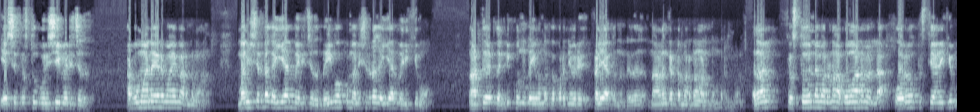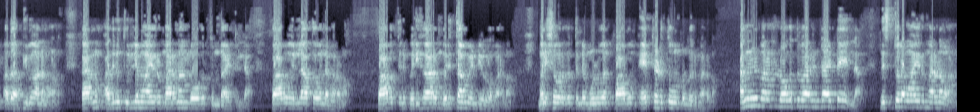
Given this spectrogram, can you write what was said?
യേശു ക്രിസ്തു കുരിശി മരിച്ചത് അപമാനകരമായ മരണമാണ്. മനുഷ്യരുടെ കയ്യാൽ മരിച്ചത് ദൈവമൊക്കെ മനുഷ്യരുടെ കയ്യാൽ മരിക്കുമോ? നാട്ടുകാർ തല്ലിക്കൊന്നു ദൈവം എന്നൊക്കെ പറഞ്ഞ് ഒരു കളിയാക്കുന്നുണ്ട്. ഇത് നാണം കെട്ട മരണമാണെന്നും പറഞ്ഞുകൊണ്ട്. എന്നാൽ ക്രിസ്തുവിന്റെ മരണം അപമാനമല്ല ഓരോ ക്രിസ്ത്യാനിക്കും അത് അഭിമാനമാണ്. കാരണം അതിന് തുല്യമായ ഒരു മരണം ലോകത്തുണ്ടായിട്ടില്ല. പാപമില്ലാത്തവന്റെ മരണം. പാപത്തിന് പരിഹാരം വരുത്താൻ വേണ്ടിയുള്ള മരണം. മനുഷ്യവർഗത്തിന്റെ മുഴുവൻ പാപം ഏറ്റെടുത്തുകൊണ്ടുള്ള ഒരു മരണം. അങ്ങനെ ഒരു മരണം ലോകത്ത് വേറെ ഉണ്ടായിട്ടേ ഇല്ല. നിസ്തുലമായ ഒരു മരണമാണ്.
